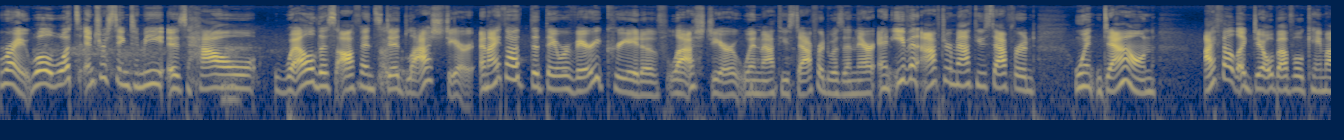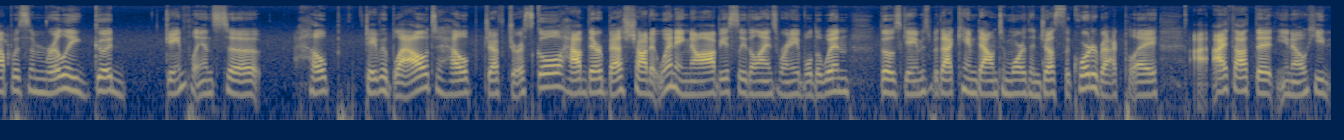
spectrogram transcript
Right. Well, what's interesting to me is how well this offense did last year. And I thought that they were very creative last year when Matthew Stafford was in there. And even after Matthew Stafford went down, I felt like Darrell Bevell came up with some really good game plans to help David Blough to help Jeff Driskel have their best shot at winning. Now, obviously, the Lions weren't able to win those games, but that came down to more than just the quarterback play. I, thought that you know he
